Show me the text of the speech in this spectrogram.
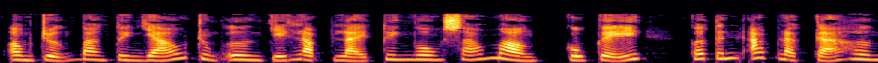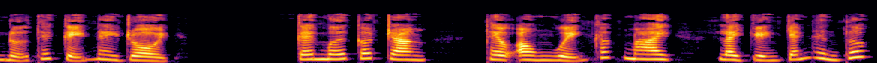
ông trưởng ban tuyên giáo Trung ương chỉ lặp lại tuyên ngôn sáo mòn, cũ kỹ, có tính áp đặt cả hơn nửa thế kỷ này rồi. Cái mới có trăng, theo ông Nguyễn Khắc Mai, là chuyện tránh hình thức,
